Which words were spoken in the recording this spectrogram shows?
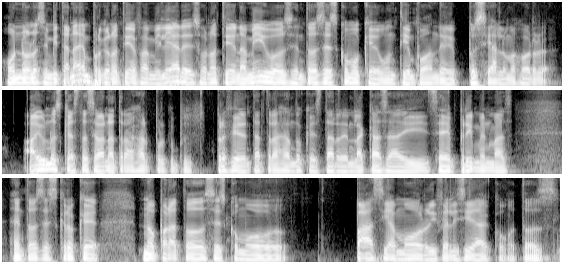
O no los invita a nadie porque no tienen familiares o no tienen amigos. Entonces es como que un tiempo donde, pues sí, a lo mejor hay unos que hasta se van a trabajar porque pues, prefieren estar trabajando que estar en la casa y se deprimen más. Entonces creo que no para todos es como paz y amor y felicidad como todos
